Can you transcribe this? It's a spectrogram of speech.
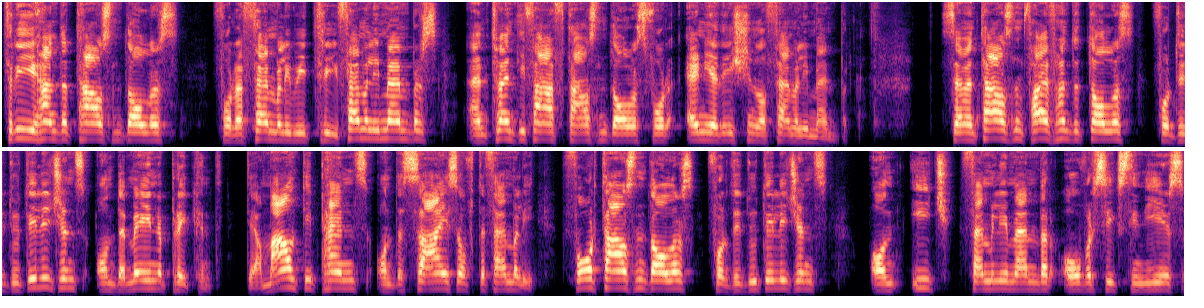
$300,000 for a family with three family members and $25,000 for any additional family member. $7,500 for the due diligence on the main applicant. The amount depends on the size of the family. $4,000 for the due diligence on each family member over 16 years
